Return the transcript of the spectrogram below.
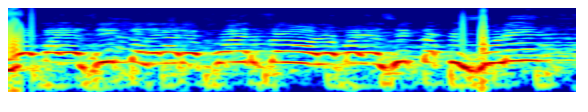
los payasitos del aeropuerto, los payasitos Pizulín.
